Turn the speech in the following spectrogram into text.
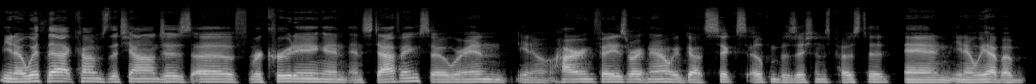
you know, with that comes the challenges of recruiting and, and staffing. So we're in, you know, hiring phase right now. We've got six open positions posted and, you know, we have a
